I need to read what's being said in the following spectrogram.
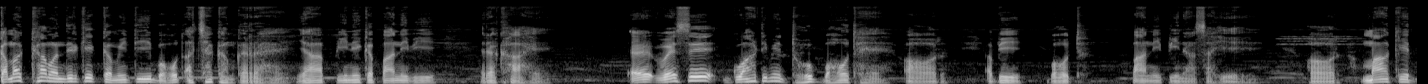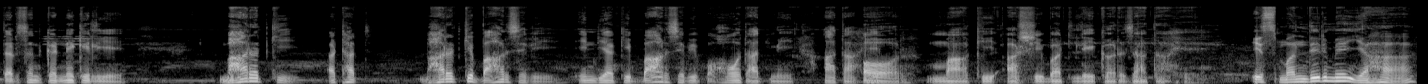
कामाख्या मंदिर के कमेटी बहुत अच्छा काम कर रहा है। यहाँ पीने का पानी भी रखा है। वैसे गुवाहाटी में धूप बहुत है और अभी बहुत पानी पीना चाहिए। और माँ के दर्शन करने के लिए भारत की, अर्थात भारत के बाहर से भी, इंडिया के बाहर से भी बहुत आदमी आता है और माँ की आशीर्वाद लेकर जाता है। इस मंदिर में यहाँ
